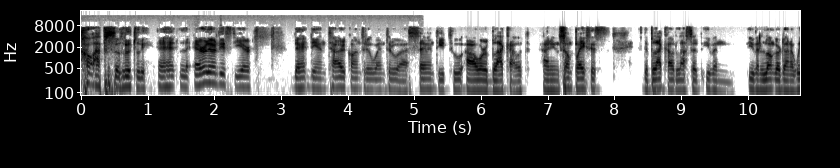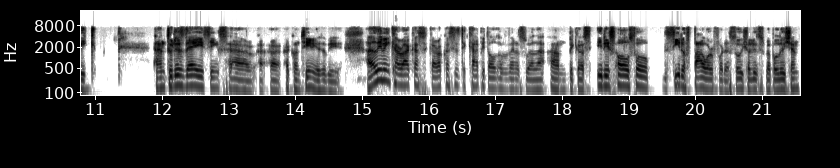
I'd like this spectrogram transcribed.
Oh, absolutely. Uh, earlier this year, the, the entire country went through a 72 hour blackout. And in some places, the blackout lasted even even longer than a week. And to this day, things are, are, are, continue to be. I live in Caracas. Caracas is the capital of Venezuela um, because it is also the seat of power for the socialist revolution.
